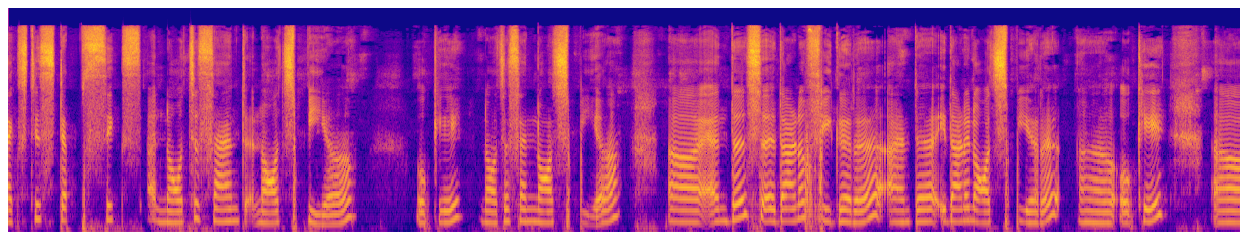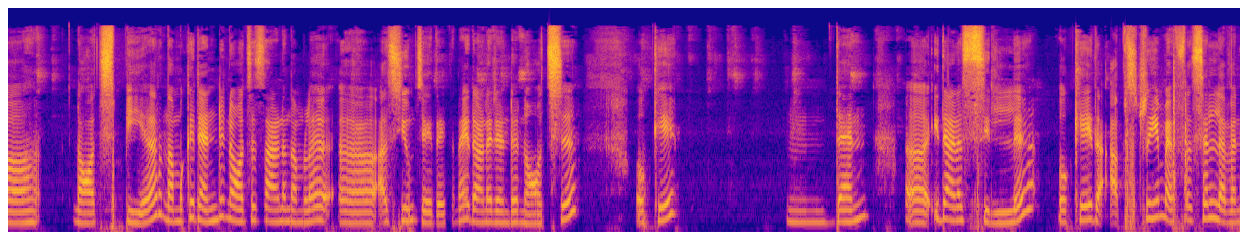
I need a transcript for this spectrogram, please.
Next step six notches and notch pier okay notches and notch pier and this ഇതാണ് ഫിഗർ ആൻഡ് ഇതാണ് notch pier okay notch pier നമുക്ക് രണ്ട് നോച്ചസ് ആണ് നമ്മൾ അസ്യൂം ചെയ്തേക്കുന്നത് ഇതാണ് രണ്ട് നോച്ച് ഓക്കെ ദെൻ ഇതാണ് സില്ല് ഓക്കെ ഇത് upstream F S L eleven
